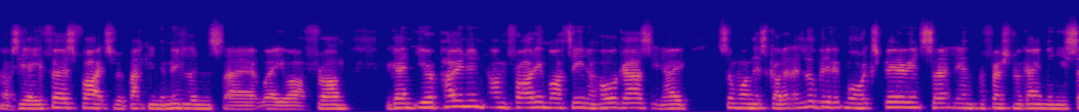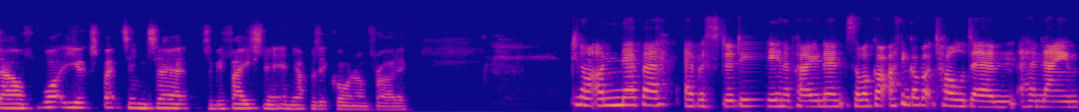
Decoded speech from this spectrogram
Obviously, yeah, your first fight sort of back in the Midlands, uh, where you are from. Again, your opponent on Friday, Martina Horgas, you know, someone that's got a, little bit of it more experience, certainly in the professional game than yourself. What are you expecting to to be facing in the opposite corner on Friday? Do you know, I never ever study an opponent. So I got, I think I got told um, her name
